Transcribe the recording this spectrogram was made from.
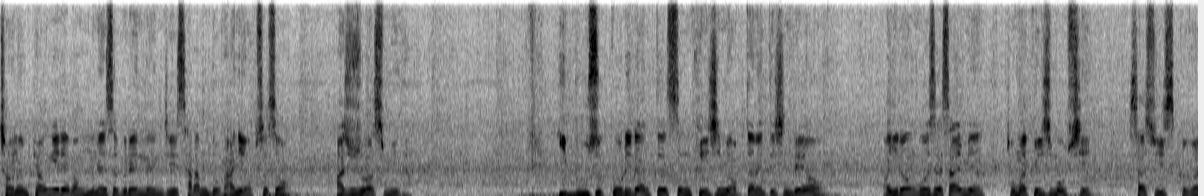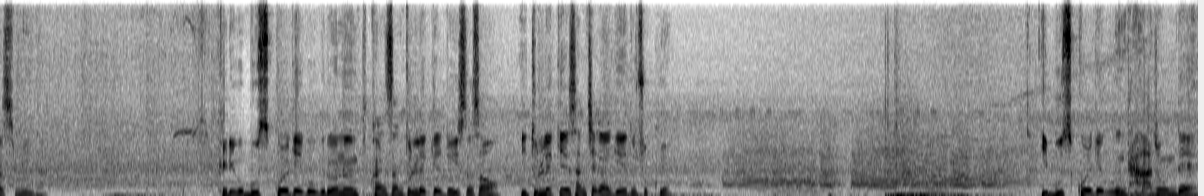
저는 평일에 방문해서 그랬는지 사람도 많이 없어서 아주 좋았습니다. 이 무스골이란 뜻은 근심이 없다는 뜻인데요. 아, 이런 곳에 살면 정말 근심 없이 살 수 있을 것 같습니다. 그리고 무스골 계곡으로는 북한산 둘레길도 있어서 이 둘레길 산책하기에도 좋고요. 이 무스골 계곡은 다 좋은데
